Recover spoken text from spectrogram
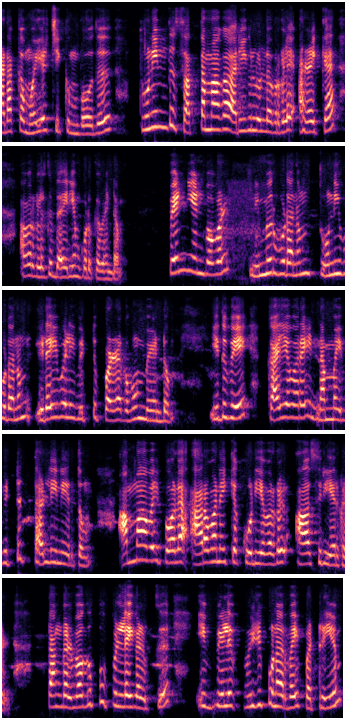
நடக்க முயற்சிக்கும் போது துணிந்து சத்தமாக அருகில் உள்ளவர்களை அழைக்க அவர்களுக்கு தைரியம் கொடுக்க வேண்டும். பெண் என்பவள் நிமிர்வுடனும் துணிவுடனும் இடைவெளி விட்டு பழகவும் வேண்டும். இதுவே கயவரை நம்மை விட்டு தள்ளி நிறுத்தும். அம்மாவை போல அரவணைக்க கூடியவர்கள் ஆசிரியர்கள். தங்கள் வகுப்பு பிள்ளைகளுக்கு இவ்விழி விழிப்புணர்வை பற்றியும்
